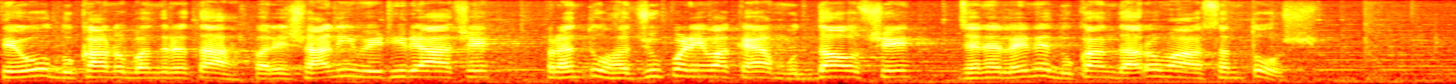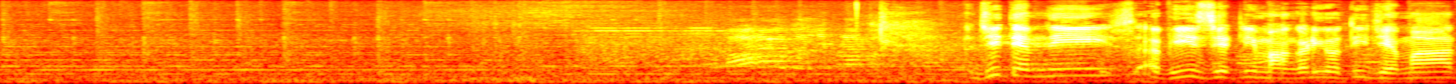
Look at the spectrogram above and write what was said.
તેઓ દુકાનો બંધ રહેતા પરેશાની વેઠી રહ્યા છે. પરંતુ હજુ પણ એવા કયા મુદ્દાઓ છે, જેને લઈને દુકાનદારોમાં અસંતોષ? જી, તેમની વીસ જેટલી માંગણીઓ હતી, જેમાં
